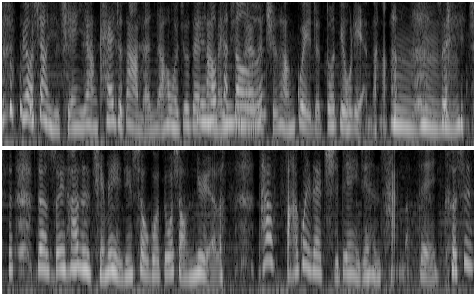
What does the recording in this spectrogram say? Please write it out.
不要像以前一样开着大门，然后我就在大门进来的池塘跪着，多丢脸呐！嗯 嗯，所以这这，所以他是前面已经受过多少虐了，他罚跪在池边已经很惨了。对，可是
